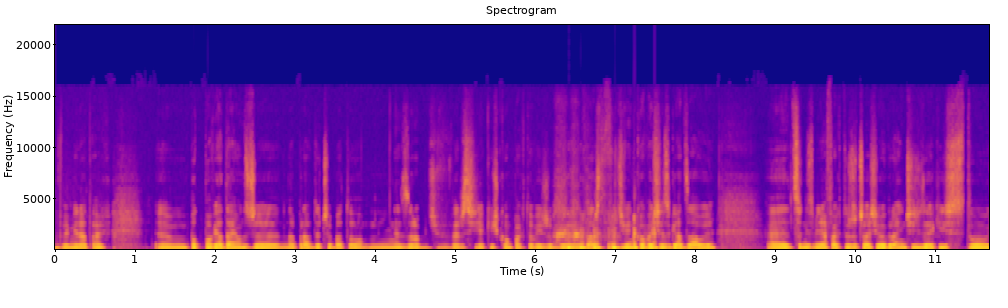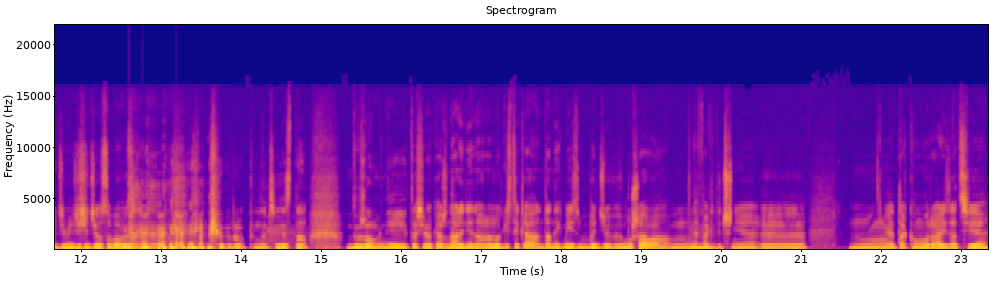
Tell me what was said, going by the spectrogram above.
w Emiratach podpowiadając, że naprawdę trzeba to mm, zrobić w wersji jakiejś kompaktowej, żeby warstwy dźwiękowe się zgadzały. E, co nie zmienia faktu, że trzeba się ograniczyć do jakiejś 190-osobowej grupy. Znaczy jest to dużo mniej, to się okaże. No ale nie, no, logistyka danych miejsc będzie wymuszała mm. faktycznie y, taką realizację.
